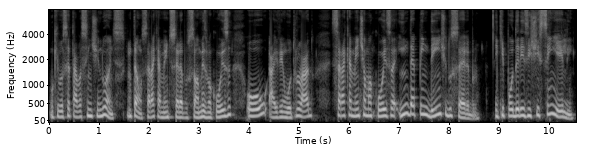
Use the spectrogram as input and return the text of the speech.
o que você estava sentindo antes. Então, será que a mente e o cérebro são a mesma coisa? Ou, aí vem o outro lado, será que a mente é uma coisa independente do cérebro e que poderia existir sem ele?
